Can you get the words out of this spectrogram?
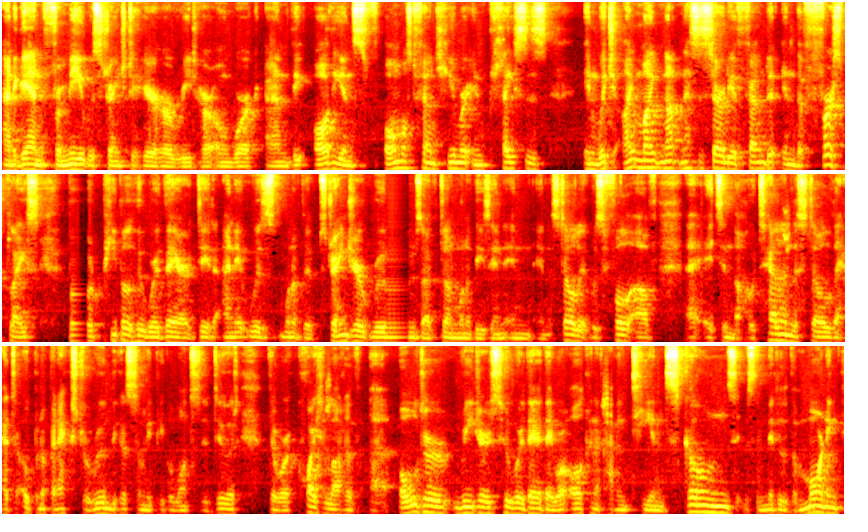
and again, for me, it was strange to hear her read her own work, and the audience almost found humor in places in which I might not necessarily have found it in the first place, but, but, people who were there did. And it was one of the stranger rooms I've done one of these in in, in Listowel. It was full of, uh, it's in the hotel in Listowel. They had to open up an extra room because so many people wanted to do it. There were quite a lot of uh, older readers who were there. They were all kind of having tea and scones. It was the middle of the morning.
